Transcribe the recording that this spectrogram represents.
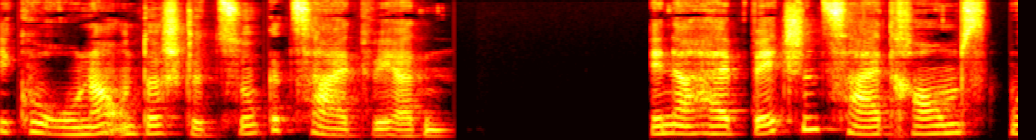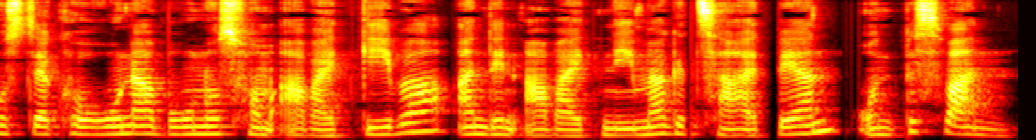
die Corona-Unterstützung gezahlt werden. Innerhalb welchen Zeitraums muss der Corona-Bonus vom Arbeitgeber an den Arbeitnehmer gezahlt werden und bis wann?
